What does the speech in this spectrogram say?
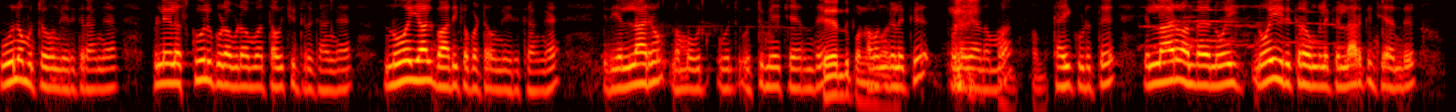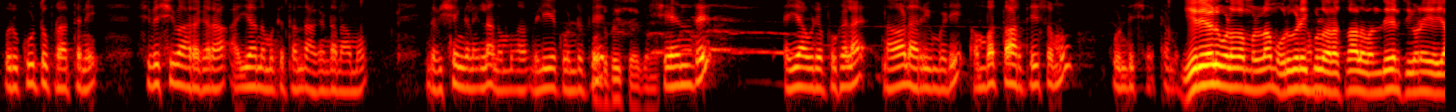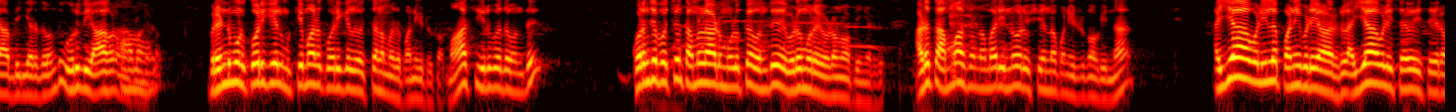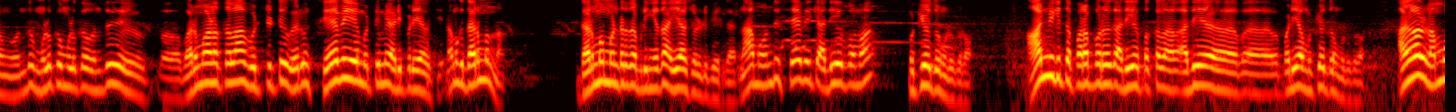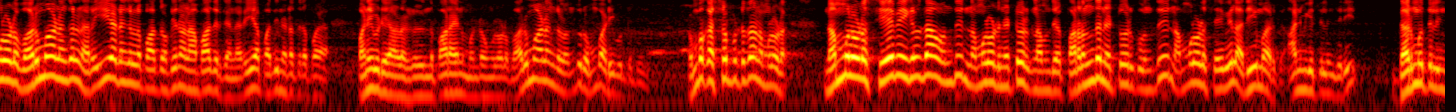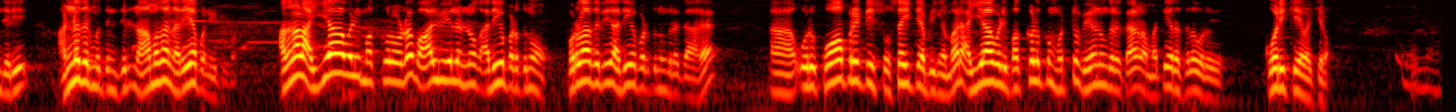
ஊனமுற்றவங்க இருக்கிறாங்க. பிள்ளைகளை ஸ்கூலுக்கு கூட விடாமல் தவிச்சிட்டு இருக்காங்க. நோயால் பாதிக்கப்பட்டவங்க இருக்காங்க. இது எல்லாரும் நம்ம ஒற்றுமையை சேர்ந்து அவங்களுக்கு துணையாக நம்ம. கை கொடுத்து எல்லாரும் அந்த நோய் நோய் இருக்கிறவங்களுக்கு எல்லாருக்கும் சேர்ந்து ஒரு கூட்டு பிரார்த்தனை. சிவசிவ அரகரா ஐயா நமக்கு தந்த அகண்ட நாமம். இந்த விஷயங்களை எல்லாம் நம்ம வெளியே கொண்டு போய் சேர்ந்து ஐயாவுடைய புகழை நாடு அறியும்படி ஐம்பத்தாறு தேசமும் கொண்டு சேர்க்கணும். ஈரேழு உலகம் எல்லாம் ஒரு கடைக்குள் அரசால வந்தேன் சிவனை ஐயா அப்படிங்கிறது வந்து உறுதி ஆகணும். அப்படிங்கிறது. இப்போ ரெண்டு மூணு கோரிக்கைகள் முக்கியமான கோரிக்கைகள் வச்சு நம்ம அதை பண்ணிட்டு இருக்கோம். மாசி இருபது வந்து குறைஞ்சபட்சம் தமிழ்நாடு முழுக்க வந்து விடுமுறை விடணும் அப்படிங்கிறது. அடுத்து அம்மா சொன்ன மாதிரி இன்னொரு விஷயம் என்ன பண்ணிட்டு இருக்கோம் அப்படின்னா ஐயா வழியில் பணிபுரியாளர்கள் ஐயா வழி சேவை செய்கிறவங்க வந்து முழுக்க முழுக்க வந்து வருமானத்தெல்லாம் விட்டுட்டு வெறும் சேவையை மட்டுமே அடிப்படையாக வச்சு நமக்கு தர்மம் தான். தர்மம் பண்ணுறது அப்படிங்கிறத ஐயா சொல்லிட்டு போயிருக்காரு. நாம் வந்து சேவைக்கு அதிகமாக முக்கியத்துவம் கொடுக்குறோம். ஆன்மீகத்தை பரப்புறதுக்கு அதிக பக்கம் அதிக படியாக முக்கியத்துவம் கொடுக்குறோம். அதனால் நம்மளோட வருமானங்கள் நிறைய இடங்களில் பார்த்தோம் அப்படின்னா நான் பார்த்துருக்கேன். நிறைய பதி நடத்துகிற ப பணிவிடையாளர்கள் இந்த பாராயணம் பண்ணுறவங்களோட வருமானங்கள் வந்து ரொம்ப அடிபட்டு போகுது. ரொம்ப கஷ்டப்பட்டு தான் நம்மளோட நம்மளோட சேவைகள் தான் வந்து நம்மளோட நெட்வொர்க் நம்ம பரந்த நெட்வொர்க் வந்து நம்மளோட சேவைகள் அதிகமாக இருக்குது ஆன்மீகத்திலும் சரி தர்மத்திலும் சரி அன்ன தர்மத்திலும் சரி நாம தான் நிறையா பண்ணிகிட்டு இருக்கோம். அதனால் ஐயாவளி மக்களோட வாழ்வியலை இன்னும் அதிகப்படுத்தணும் பொருளாதாரத்தை அதிகப்படுத்தணுங்கிறதுக்காக ஒரு கோஆப்ரேட்டிவ் சொசைட்டி அப்படிங்கிற மாதிரி ஐயாவளி மக்களுக்கும் மட்டும் வேணுங்கிறதுக்காக நம்ம மத்திய அரசில் ஒரு கோரிக்கையை வைக்கிறோம்.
